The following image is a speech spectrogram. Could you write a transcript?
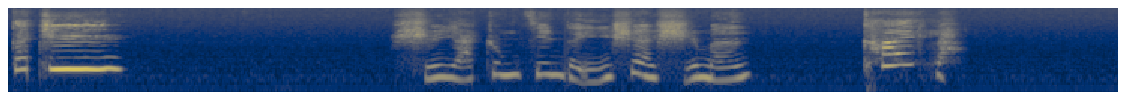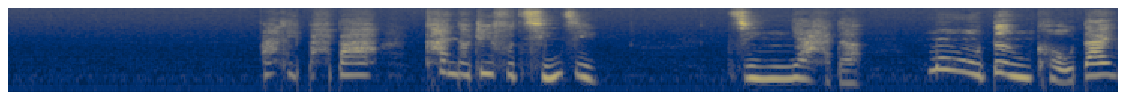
嘎吱，石崖中间的一扇石门开了。阿里巴巴。看到这幅情景，惊讶的目瞪口呆。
